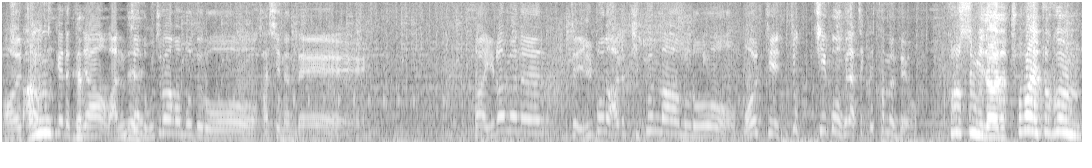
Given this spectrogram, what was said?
어, 일단 망- 어떻게든 네, 그냥 완전 네. 우주방어 모드로 가시는데. 자, 이러면은 이제 일본은 아주 기쁜 마음으로 멀티 쭉 치고 그냥 체크 타면 돼요. 그렇습니다. 자, 초반에 조금,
